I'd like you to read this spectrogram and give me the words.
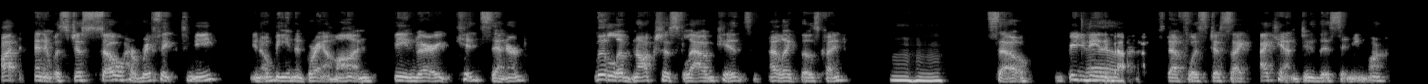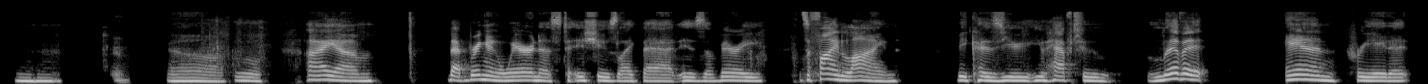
And it was just so horrific to me you know, being a grandma and being very kid centered. Little obnoxious, loud kids. I like those kind. Mm-hmm. So reading yeah. about that stuff was just like, I can't do this anymore. Mm-hmm. Yeah. Oh, cool. I um that bringing awareness to issues like that is a very it's a fine line because you you have to live it and create it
